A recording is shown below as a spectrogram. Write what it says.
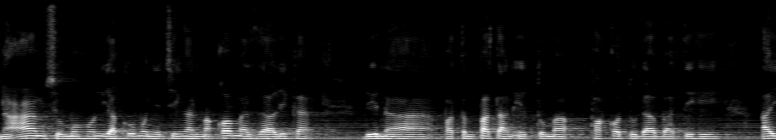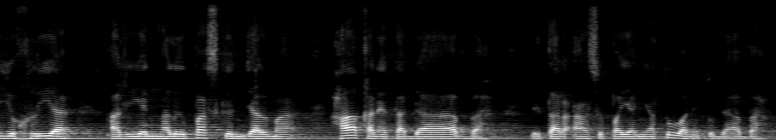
Naam sumuhun yakumu nyecingan maqama zalika dina patempatan itu maqatu dabatihi ayukhliya ari yen ngaleupaskeun jalma ha kana eta dabbah. ditara supaya nyatuan itu dabah.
